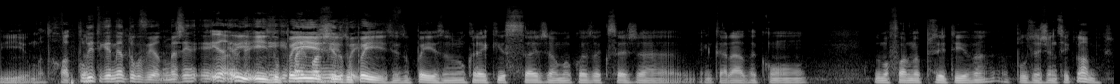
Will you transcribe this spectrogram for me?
e uma derrota politicamente do governo, mas em, em, e, e, do, país, e do, do país. país e do país. Eu não creio que isso seja uma coisa que seja encarada com de uma forma positiva pelos agentes económicos.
